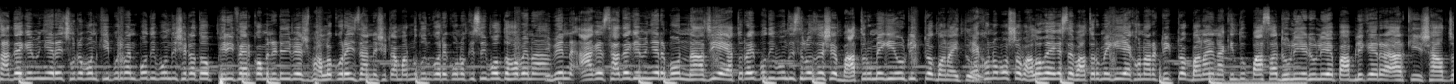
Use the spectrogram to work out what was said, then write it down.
সাদে গেমিং এর এই ছোট বোন কি পরিমাণ প্রতিবন্ধী সেটা তো ফ্রি ফায়ার কমিউনিটি বেশ ভালো করেই জানে। সেটা আমার নতুন করে কোনো কিছুই বলতে হবে না। ইভেন আগে সাদে গেমিং এর বোন না নাজিয়া এতটাই প্রতিবন্ধী ছিল যে সে বাথরুমে গিয়েও টিকটক বানাইতো। এখন অবশ্য ভালো হয়ে গেছে বাথরুমে গিয়ে, এখন আর টিকটক বানায় না, কিন্তু পাশা ঢুলিয়ে ঢুলিয়ে পাবলিকের আর কি সাহায্য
